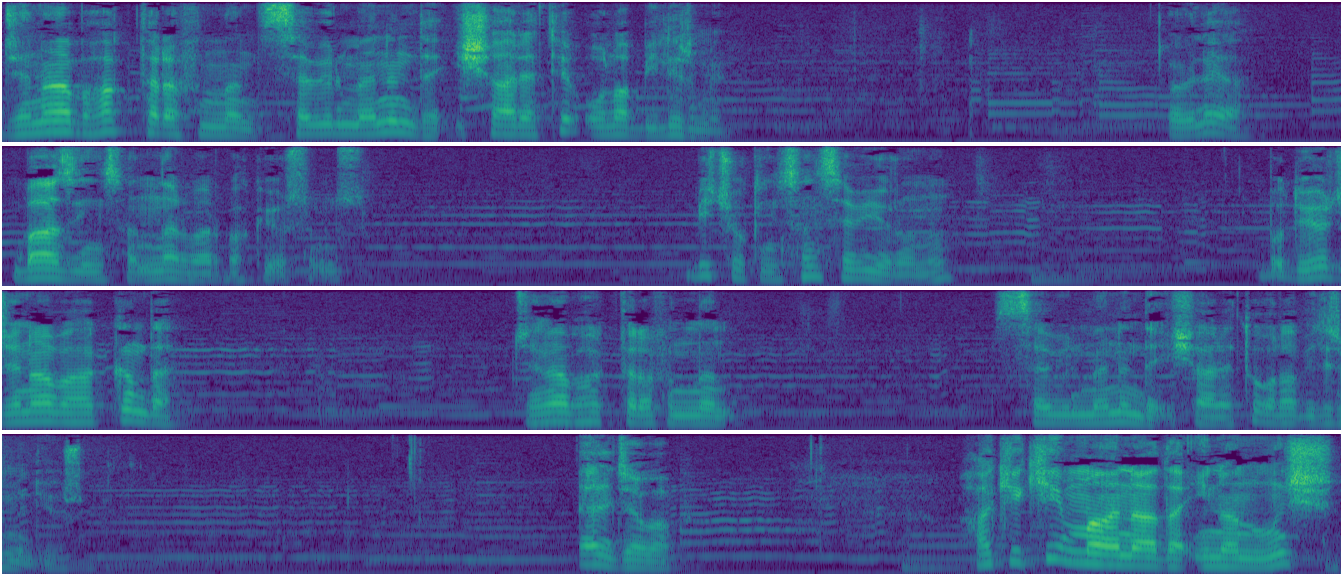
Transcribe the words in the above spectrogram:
Cenab-ı Hak tarafından sevilmenin de işareti olabilir mi? Öyle ya. Bazı insanlar var bakıyorsunuz. Birçok insan seviyor onu. Bu diyor Cenab-ı Hakk'ın da Cenab-ı Hak tarafından sevilmenin de işareti olabilir mi diyor. El cevap. Hakiki manada inanmış,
